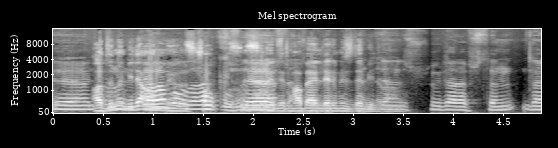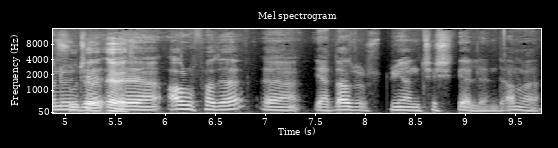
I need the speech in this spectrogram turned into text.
e, Adını bile devamı anmıyoruz. olarak, Çok uzun e, süredir haberlerimizde bile. Yani Suudi Arabistan'dan Suudi- önce evet. e, Avrupa'da e, ya daha doğrusu dünyanın çeşitli yerlerinde ama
